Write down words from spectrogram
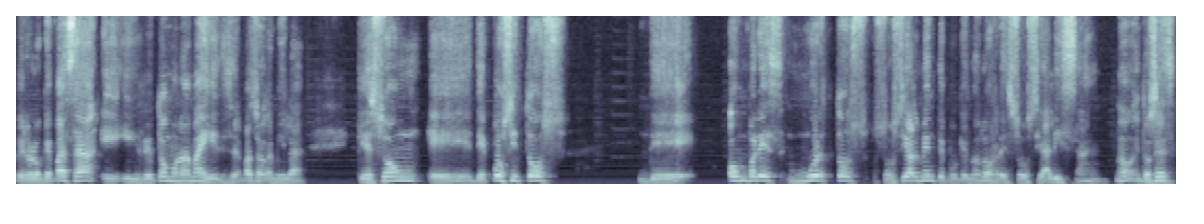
pero lo que pasa, y, retomo nada más y se paso a Camila, que son depósitos de hombres muertos socialmente porque no los resocializan, ¿no? Entonces,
